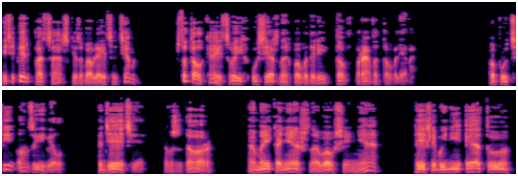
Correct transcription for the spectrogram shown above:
и теперь по-царски забавляется тем, что толкает своих усердных поводырей то вправо, то влево. По пути он заявил, «Дети, вздор, мы, конечно, вовсе не, если бы не эту...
